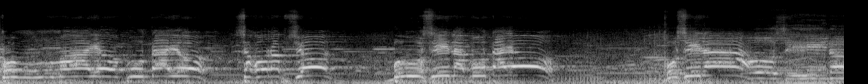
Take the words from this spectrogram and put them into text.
Kung umayaw po tayo sa korupsyon, bumusina po tayo! Busina! Osina!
